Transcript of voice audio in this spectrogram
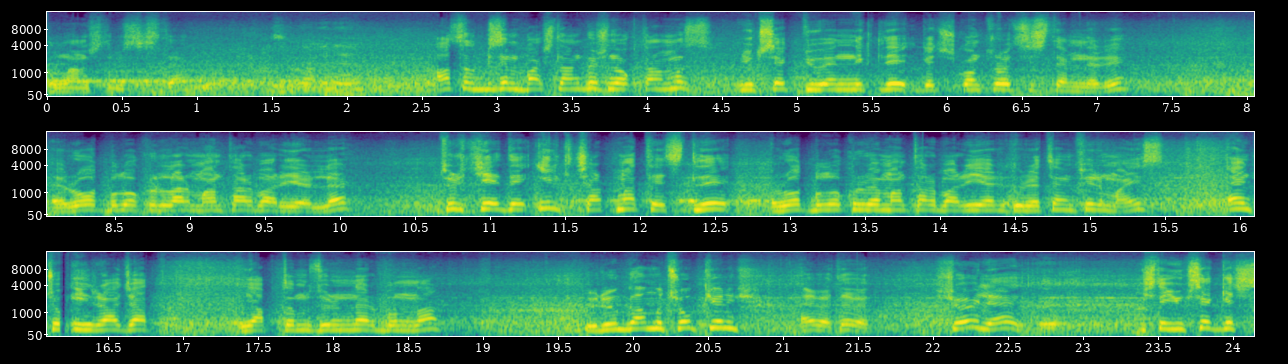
kullanışlı bir sistem. Asıl bizim başlangıç noktamız yüksek güvenlikli geçiş kontrol sistemleri. E, road blocker'lar, mantar bariyerler. Türkiye'de ilk çarpma testli road blocker ve mantar bariyer üreten firmayız. En çok ihracat yaptığımız ürünler bunlar. Ürün gamı çok geniş. Evet evet. Şöyle e, işte yüksek geçiş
